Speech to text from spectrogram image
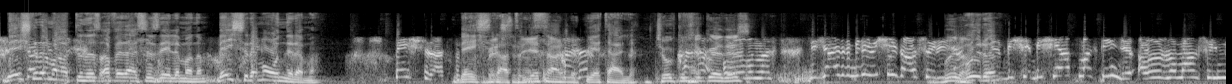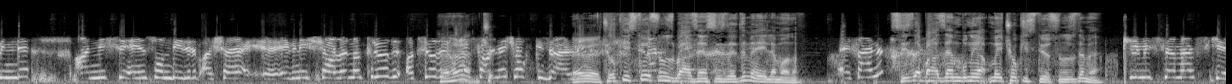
Yani. 5 lira mı attınız affedersiniz Eylem Hanım? 5 lira mı 10 lira mı? 5 lira attım. 5 Beş lira attınız. yeterli. Yeterli. Çok teşekkür ederiz. Rica ederim bir de bir şey daha söyleyeceğim. Buyurun. Buyurun. Bir şey, bir şey atmak deyince Ağır Roman filminde annesi en son delirip aşağıya e, evin eşyalarını atıyordu. atıyordu. Sahne çok güzeldi. Evet. Çok istiyorsunuz bazen siz de değil mi Eylem Hanım? Efendim? Siz de bazen bunu yapmayı çok istiyorsunuz değil mi? Kim istemez ki?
